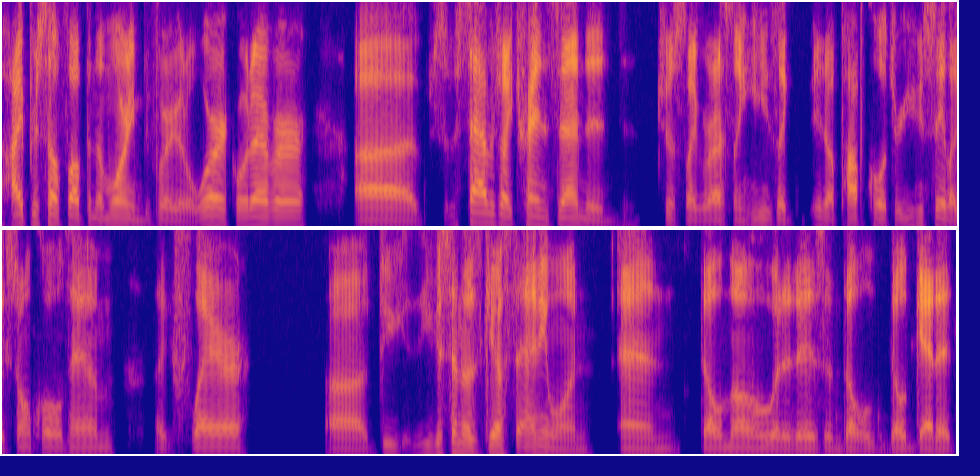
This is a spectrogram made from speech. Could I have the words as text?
hype yourself up in the morning before you go to work or whatever. Uh Savage like transcended just like wrestling. He's like you know pop culture. You can say like Stone Cold him, like Flair. Uh, do you, you can send those gifts to anyone and they'll know what it is and they'll they'll get it.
